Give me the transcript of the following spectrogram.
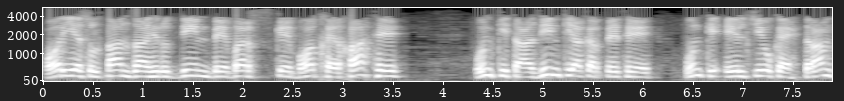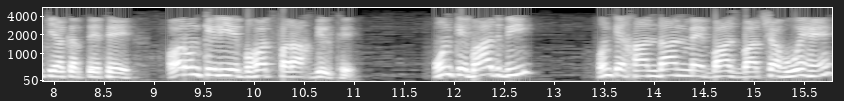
اور یہ سلطان ظاہر الدین بے برس کے بہت خیر خواہ تھے۔ ان کی تعظیم کیا کرتے تھے، ان کے ایلچیوں کا احترام کیا کرتے تھے اور ان کے لیے بہت فراخ دل تھے۔ ان کے بعد بھی ان کے خاندان میں بعض بادشاہ ہوئے ہیں۔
